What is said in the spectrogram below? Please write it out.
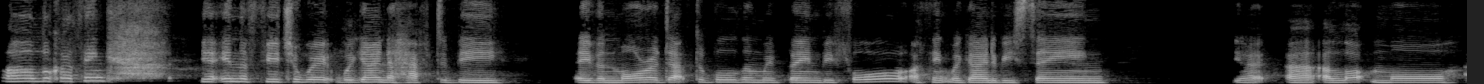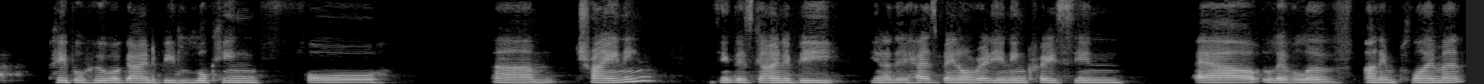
Oh, look, I think yeah, in the future we're we're going to have to be even more adaptable than we've been before. I think we're going to be seeing, you know, uh, a lot more people who are going to be looking for um, training. I think there's going to be, you know, there has been already an increase in our level of unemployment.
